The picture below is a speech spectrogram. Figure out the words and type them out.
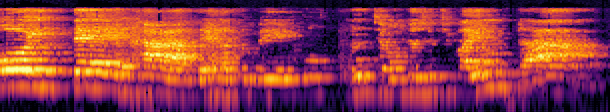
Oi, terra! Terra também é importante, é onde a gente vai andar.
